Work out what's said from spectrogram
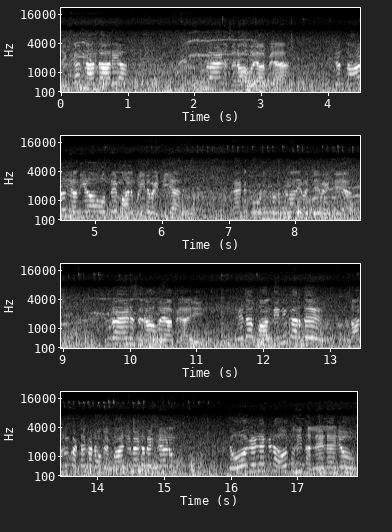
ਦੇਖਾਂ ਆਨੰਦ ਆ ਰਿਹਾ। ਭੈਣ ਸਿਰਾ ਹੋਇਆ ਪਿਆ। ਤੇ ਤਾਂ ਨੂੰ ਜਾਂਦੀਆਂ ਉੱਤੇ ਮਨਪ੍ਰੀਤ ਬੈਠੀ ਆ। ਪਿੰਡ ਕੋਟ ਕੋਟਕਣਾ ਦੇ ਬੱਚੇ ਬੈਠੇ ਆ। ਪੂਰਾ ਐਨ ਸਿਰਾ ਹੋਇਆ ਪਿਆ ਜੀ। ਇਹ ਤਾਂ ਬੰਦ ਹੀ ਨਹੀਂ ਕਰਦੇ। ਸਾਨੂੰ ਘੱਟੋ ਘੱਟ ਹੋ ਗਏ 5 ਮਿੰਟ ਬੈਠਿਆਂ ਨੂੰ। ਦੋ ਗੇੜੇ ਕਢਾਓ, ਤੁਸੀਂ ਥੱਲੇ ਲੈ ਜਾਓ।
